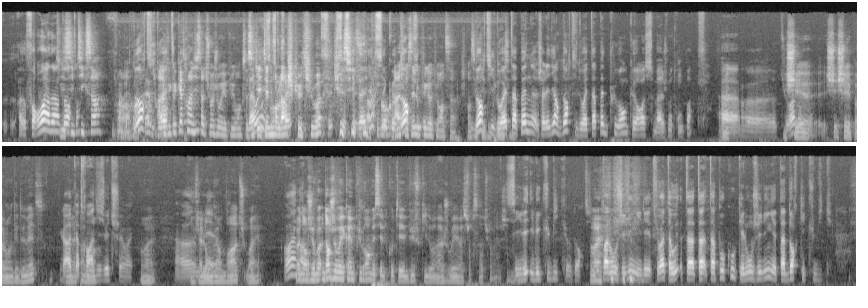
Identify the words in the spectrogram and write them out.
forward. Hein, il est si petit que ça il fait, Dort, il ah, fait que 90, ça, tu vois, je plus grand que ça. Bah c'est qu'il est tellement large que tu vois. Je. Ah, je pensais le plus grand de ça. Dort, il doit être à peine. J'allais dire, Dort, il doit être à peine plus grand que Ross. Bah, je me trompe pas. Euh, euh, tu vois, chez, chez, pas loin des 2 mètres. Il a 98 chez, ouais. Ouais. Avec la longueur de bras, tu... ouais. Ouais, je, vois, je voyais quand même plus grand, mais c'est le côté buff qui doit jouer euh, sur ça, tu vois. il, est, il est cubique, euh, Dort. Il n'est pas longiligne. il est, tu vois, t'as as, Poku qui est longiligne et t'as Dort qui est cubique.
